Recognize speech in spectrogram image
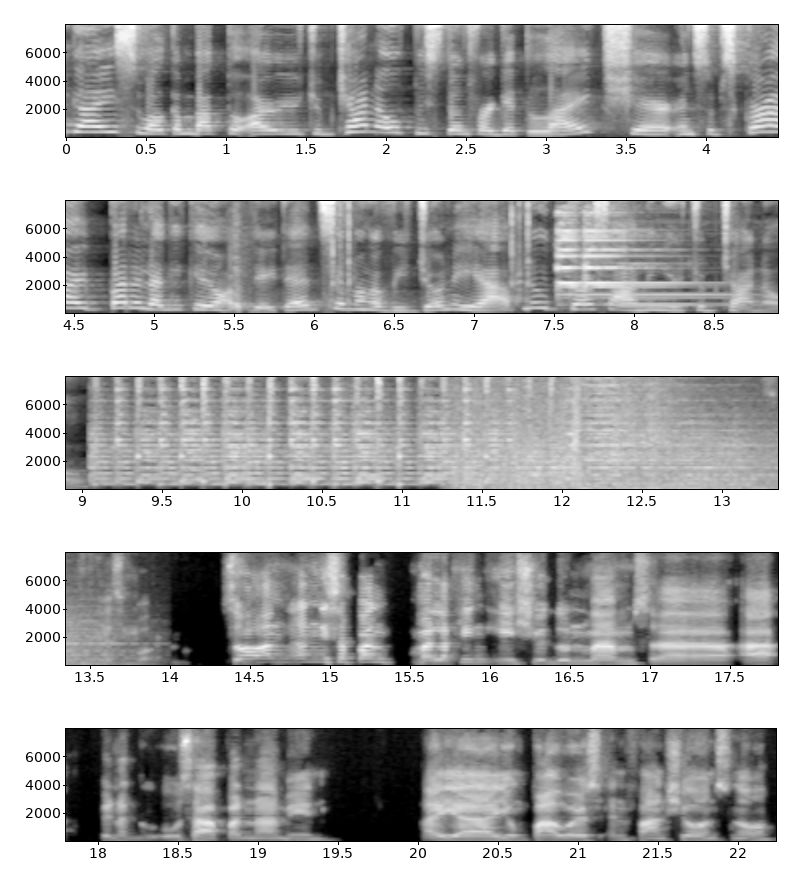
guys! Welcome back to our YouTube channel. Please don't forget to like, share, and subscribe para lagi kayong updated sa mga video na i-upload ko sa aming YouTube channel. Yes po. So ang ang isa pang malaking issue dun ma'am sa ah, pinag-uusapan namin ay ah, yung powers and functions, no?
